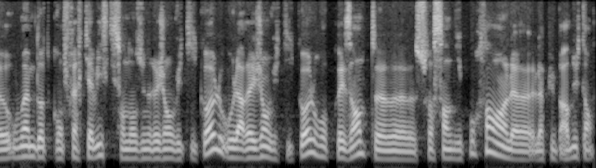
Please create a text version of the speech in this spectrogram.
euh, ou même d'autres confrères cavistes qui sont dans une région viticole, où la région viticole représente 70% euh, la, la, plupart du temps.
